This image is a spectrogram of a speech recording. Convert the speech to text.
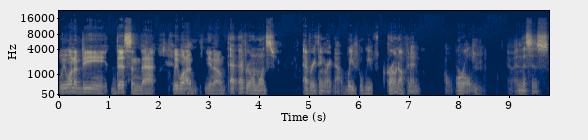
We want to be this and that. We want to, you know, Everyone wants everything right now. We've we've grown up in a, a world, and this is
